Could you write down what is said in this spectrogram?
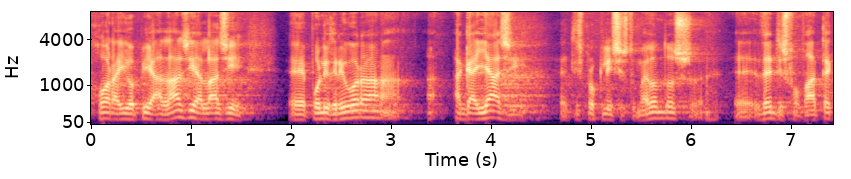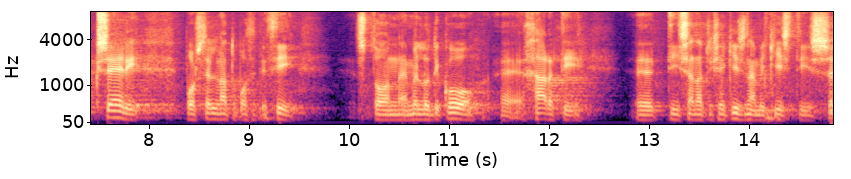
χώρα η οποία αλλάζει, αλλάζει πολύ γρήγορα, αγκαλιάζει τις προκλήσεις του μέλλοντος, δεν τις φοβάται, ξέρει πώς θέλει να τοποθετηθεί στον ε, μελλοντικό ε, χάρτη ε, της αναπτυξιακής δυναμικής της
